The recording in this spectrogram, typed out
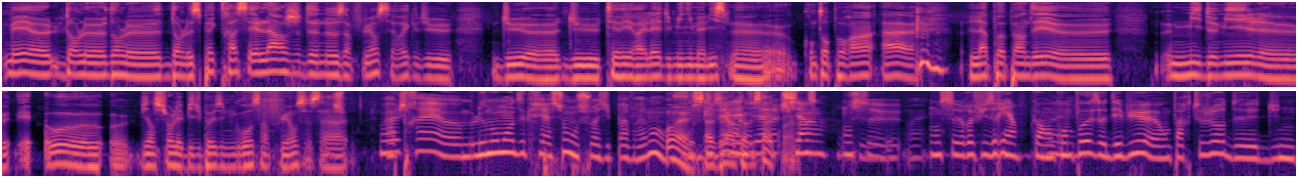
mais euh, dans le dans le dans le spectre assez large de nos influences, c'est vrai que du du euh, du Terry Riley, du minimalisme euh, contemporain à la pop indé euh, mi 2000, euh, et euh, bien sûr les Beach Boys une grosse influence, ça. Ouais, je- Après, euh, le moment de création, on choisit pas vraiment. Ouais, ça vient comme dire. ça, quoi. Tiens, on se- ouais. on se refuse rien. Quand on compose au début, on part toujours de- d'une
